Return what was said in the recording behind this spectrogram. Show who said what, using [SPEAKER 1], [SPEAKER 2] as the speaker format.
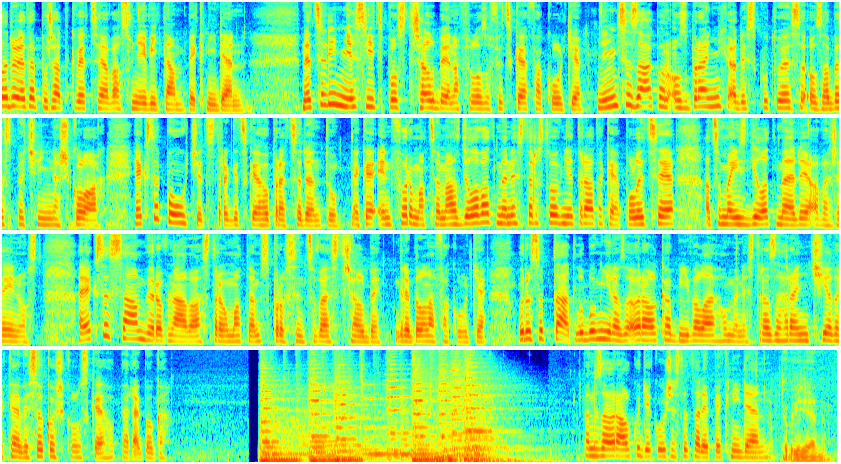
[SPEAKER 1] Sledujete pořád k věci a vás u něj vítám. Pěkný den. Necelý měsíc po střelbě na Filozofické fakultě. Mění se zákon o zbraních a diskutuje se o zabezpečení na školách. Jak se poučit z tragického precedentu? Jaké informace má sdělovat ministerstvo vnitra také policie a co mají sdílet média a veřejnost? A jak se sám vyrovnává s traumatem z prosincové střelby, kde byl na fakultě? Budu se ptát Lubomíra Zaorálka, bývalého ministra zahraničí a také vysokoškolského pedagoga. Pane Zaurálku, děkuji, že jste tady. Pěkný den.
[SPEAKER 2] Dobrý den.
